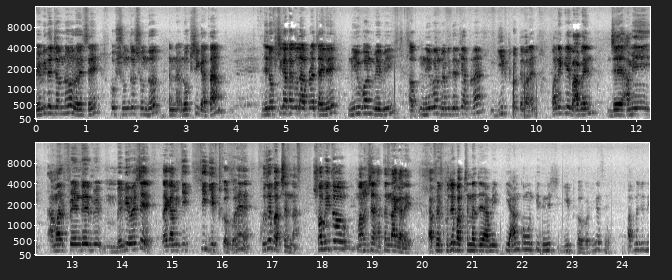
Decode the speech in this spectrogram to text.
বেবিদের জন্য রয়েছে খুব সুন্দর সুন্দর নকশি কাঁথা। যে নকশি কাঁথাগুলো আপনারা চাইলে নিউবর্ন বেবি নিউবর্ন বেবিদেরকে আপনারা গিফট করতে পারেন। অনেকে ভাবেন যে আমি আমার ফ্রেন্ডের বেবি হয়েছে, তাকে আমি কি কি গিফট করব হ্যাঁ? খুঁজে পাচ্ছেন না। সবই তো মানুষের হাতের নাগালে। আপনি খুঁজে পাচ্ছেন না যে আমি কি আনকমন কি জিনিস গিফট করব, ঠিক আছে? আপনি যদি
